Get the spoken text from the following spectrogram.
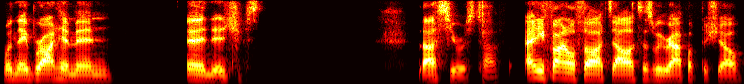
when they brought him in, and it just last year was tough. Any final thoughts, Alex, as we wrap up the show?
